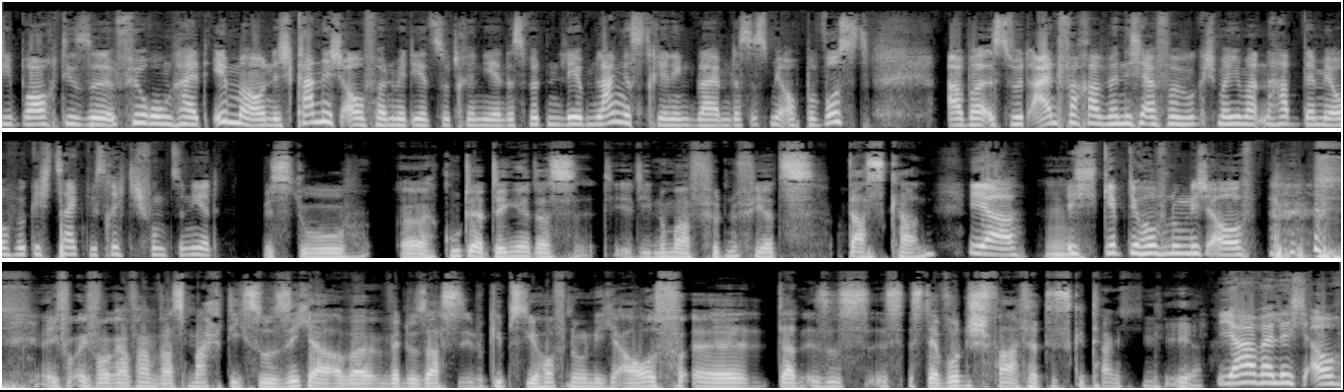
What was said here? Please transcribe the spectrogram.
Die braucht diese Führung halt immer und ich kann nicht aufhören, mit ihr zu trainieren. Das wird ein lebenlanges Training bleiben, das ist mir auch bewusst. Aber es wird einfacher, wenn ich einfach wirklich mal jemanden habe, der mir auch wirklich zeigt, wie es richtig funktioniert. Bist du äh, guter Dinge, dass die, die Nummer 5 jetzt das kann? Ja, hm. ich gebe die Hoffnung nicht auf. ich, ich wollte gerade fragen, was macht dich so sicher? Aber wenn du sagst, du gibst die Hoffnung nicht auf, äh, dann ist es ist, ist der Wunschvater des Gedanken hier. Ja, weil ich auch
